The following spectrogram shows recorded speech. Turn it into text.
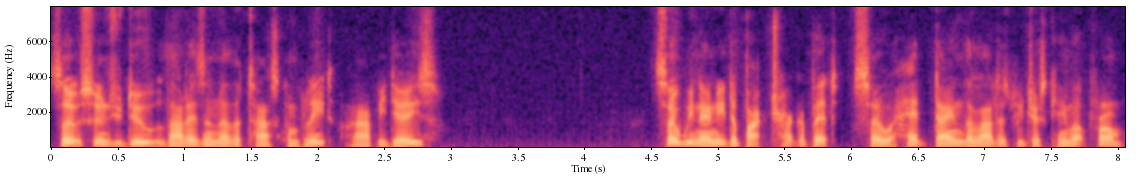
So as soon as you do, that is another task complete. Happy days. So we now need to backtrack a bit, so head down the ladders we just came up from.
